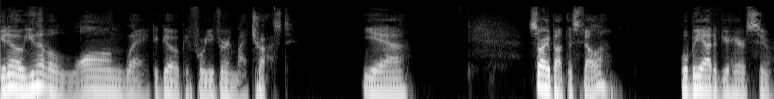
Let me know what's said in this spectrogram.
You know, you have a long way to go before you've earned my trust. Yeah. Sorry about this, fella. We'll be out of your hair soon.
